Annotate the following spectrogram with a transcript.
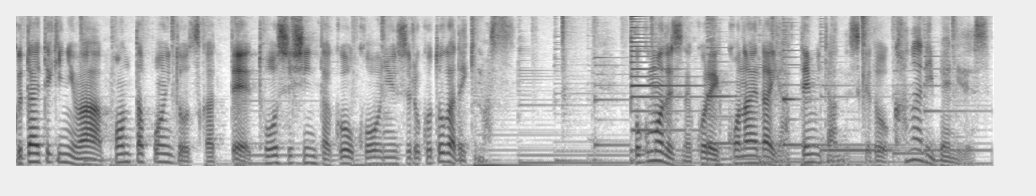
具体的には、ポンタポイントを使って投資信託を購入することができます。僕もですね、これ、この間やってみたんですけど、かなり便利です。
